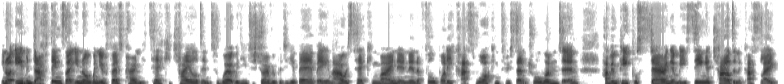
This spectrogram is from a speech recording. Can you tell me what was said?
you know, even daft things like, you know, when you're first parent, you take your child in to work with you to show everybody your baby. And I was taking mine in in a full body cast, walking through central London, having people staring at me, seeing a child in a cast like,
